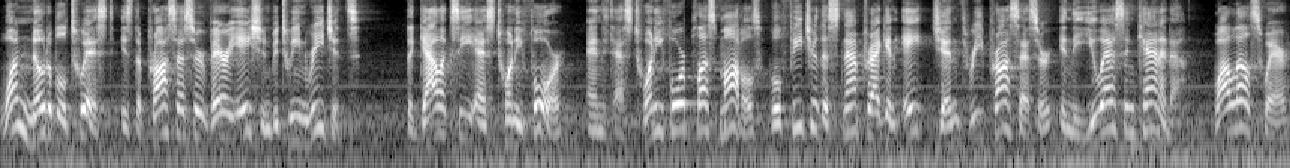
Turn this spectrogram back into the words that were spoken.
One notable twist is the processor variation between regions. The Galaxy S24 and S24 Plus models will feature the Snapdragon 8 Gen 3 processor in the US and Canada, while elsewhere,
